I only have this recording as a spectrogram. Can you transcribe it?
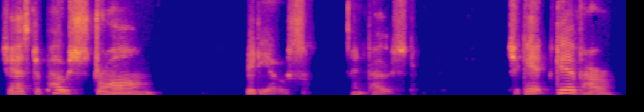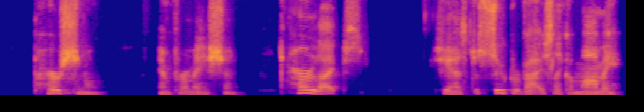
she has to post strong videos and post. She can't give her personal information, her likes. She has to supervise like a mommy,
